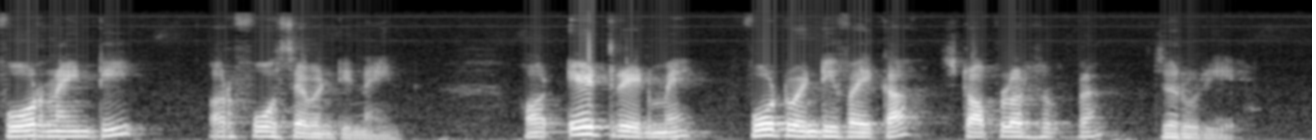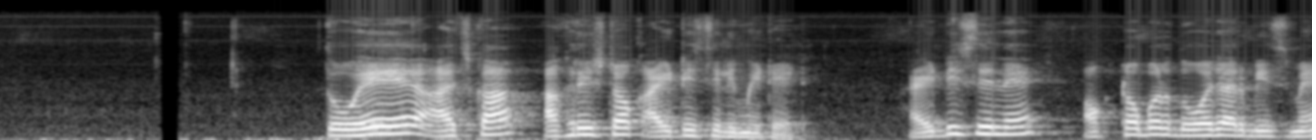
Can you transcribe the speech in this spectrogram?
490 और 479 और ए ट्रेड में 425 का स्टॉप लॉस रखना ज़रूरी है। तो ये है आज का आखिरी स्टॉक आईटीसी लिमिटेड आईटीसी ने अक्टूबर 2020 में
